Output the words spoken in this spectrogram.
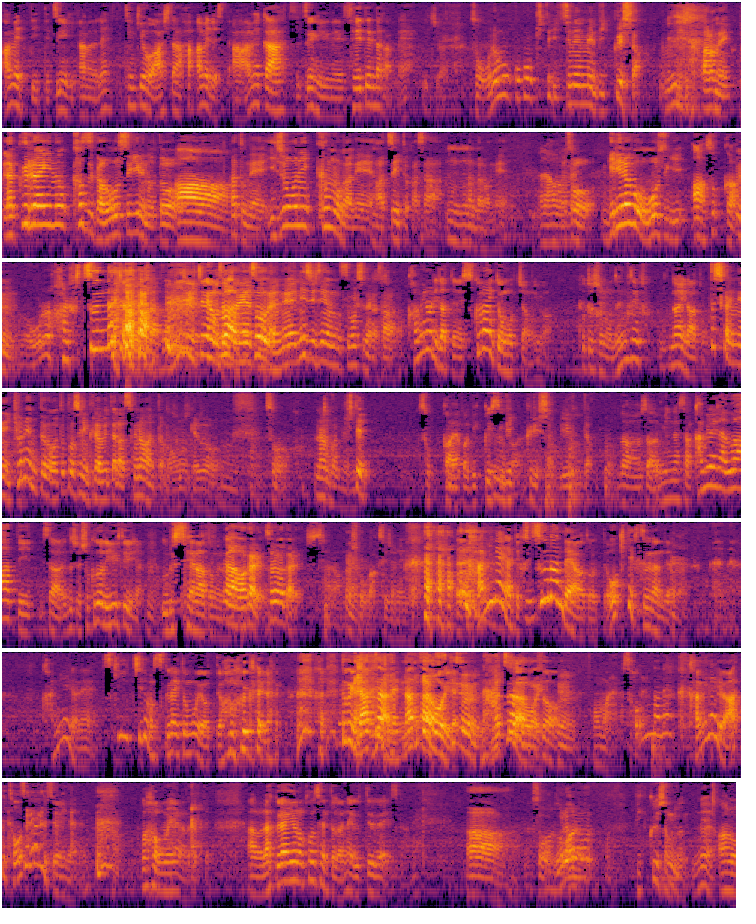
雨って言って次の日あのね天気予報明日は雨ですって。あ雨かっつって次の日ね晴天だからねうちはそう俺もここ来て1年目びっくりした。あのね落雷の数が多すぎるのとあとね異常に雲がねうん。暑いとかさうんうん。なんだろうね。なるほどね。そうゲリラ豪雨多すぎ。あそっか、うん。俺普通になっちゃうからさ そう21年もまあねそうだよね。21年過ごしてたらさ。雷だってね少ないと思っちゃうの今今年も全然ないなと確かにね去年とか一昨年に比べたら少なかったと思うけどそうなんか来てそっかやっぱびっくりするびっくりしたびっくりした。だからさみんなさ雷だうわーってさどうしよう食堂で言う人いるじゃん、うるせえなと思うのああ分かる。それは分かる。せえなもう小学生じゃねえんだよ。雷なんて普通なんだよと思って起きて普通なんだよ、雷がね月1でも少ないと思うよって思うくらいだ 特に夏はね 夏は多い。ね、うん。夏は多い。そう、うんお前そんなね雷はあって当然なんですよみたいなね。思いながらだってあの落雷用のコンセントがね売ってるぐらいですからね。ああそう。あ俺もびっくりしたもんだってね、あの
